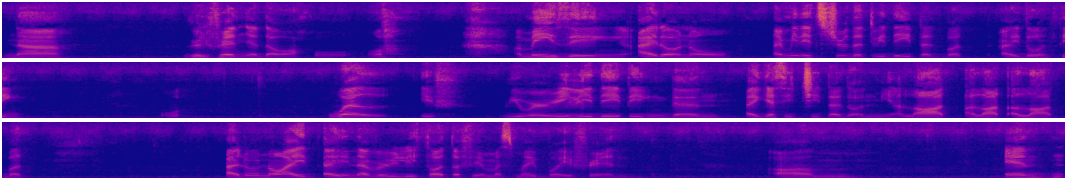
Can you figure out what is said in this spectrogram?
na girlfriend niya daw ako. Oh, amazing. I don't know. I mean, it's true that we dated, but I don't think, well, if we were really dating, then I guess he cheated on me a lot, a lot, a lot, but I don't know. I, I never really thought of him as my boyfriend. Um, and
